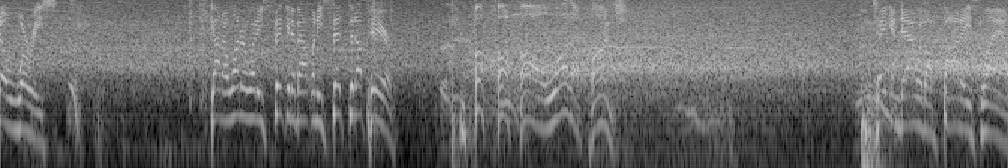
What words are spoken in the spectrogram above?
no worries. God, I wonder what he's thinking about when he sets it up here. Oh, what a punch. Taken down with a body slam.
